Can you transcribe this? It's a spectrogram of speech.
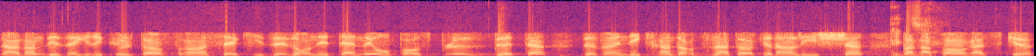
D'entendre des agriculteurs français qui disent on est tanné, on passe plus de temps devant un écran d'ordinateur que dans les champs par rapport à ce que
